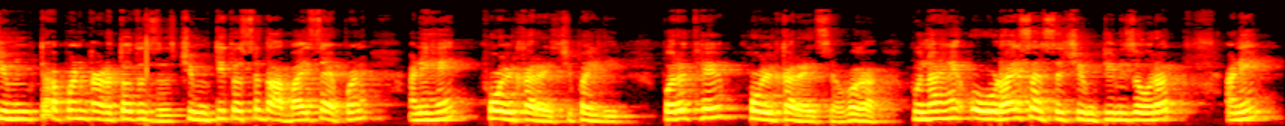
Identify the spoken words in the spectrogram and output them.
चिमटा पण काढतो तसं चिमटी तसं दाबायचं आहे आपण आणि हे फोल्ड करायची पहिली. परत हे फोल्ड करायचं. बघा. पुन्हा हे ओढायचं असं चिमटीने जोरात आणि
